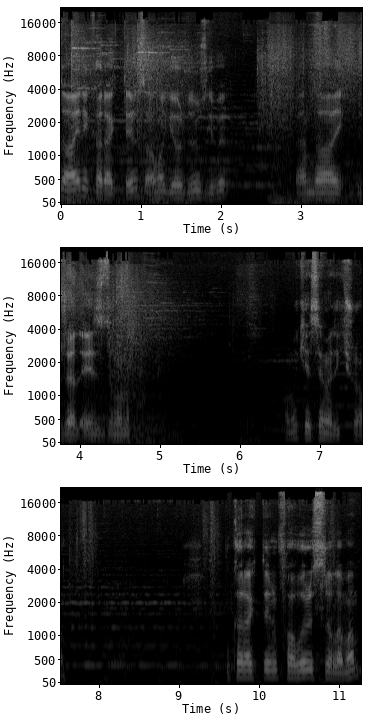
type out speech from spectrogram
İkimiz de aynı karakteriz ama gördüğünüz gibi ben daha güzel ezdim onu. Ama kesemedik şu an. Bu karakterin favori sıralamam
